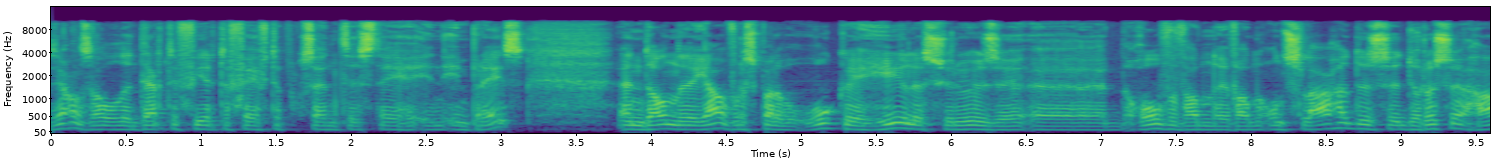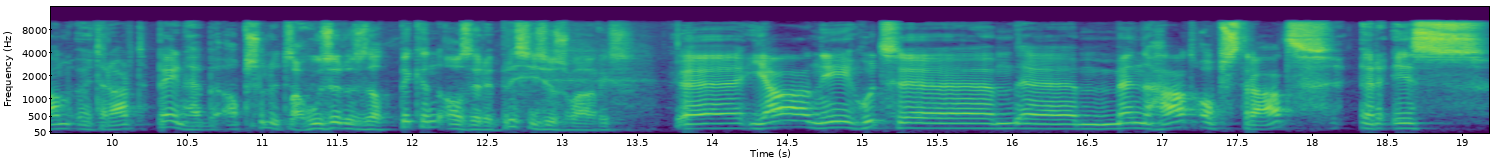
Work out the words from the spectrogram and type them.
ja, zal 30, 40, 50 procent stijgen in, in prijs. En dan eh, ja, voorspellen we ook eh, hele serieuze eh, golven van, van ontslagen. Dus de Russen gaan uiteraard pijn hebben, absoluut. Maar hoe zullen ze dat pikken als de repressie zo zwaar is? Eh, ja, nee, goed. Eh, eh, men gaat op straat. Er is,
